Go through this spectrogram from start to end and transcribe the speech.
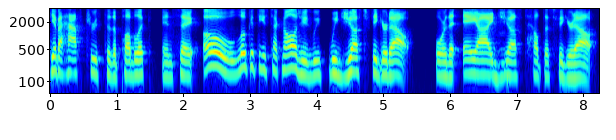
give a half truth to the public and say, "Oh, look at these technologies we we just figured out," or that AI mm-hmm. just helped us figure it out,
